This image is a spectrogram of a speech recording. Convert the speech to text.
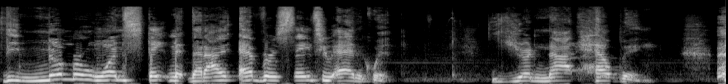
the number one statement that I ever say to Adequate, you're not helping.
